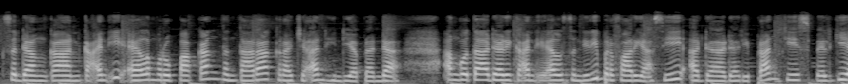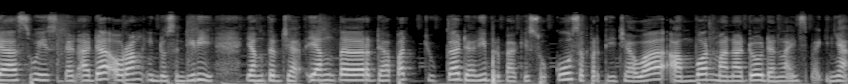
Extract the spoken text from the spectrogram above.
sedangkan KNIL merupakan tentara kerajaan Hindia Belanda. Anggota dari KNIL sendiri bervariasi, ada dari Prancis, Belgia, Swiss, dan ada orang Indo sendiri yang, yang terdapat juga dari berbagai suku seperti Jawa, Ambon, Manado, dan lain sebagainya.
